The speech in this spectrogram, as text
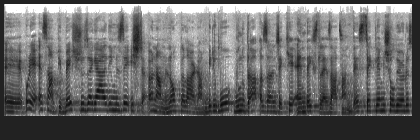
Ee, buraya S&P 500'e geldiğimizde işte önemli noktalardan biri bu. Bunu da az önceki endeksle zaten desteklemiş oluyoruz.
